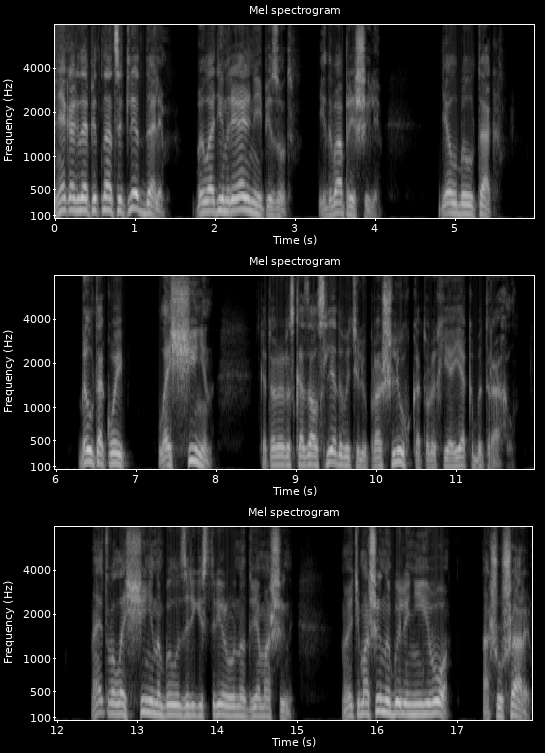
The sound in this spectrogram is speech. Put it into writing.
Мне когда 15 лет дали, был один реальный эпизод, и два пришили. Дело было так. Был такой Лощинин, который рассказал следователю про шлюх, которых я якобы трахал. На этого Лощинина было зарегистрировано две машины. Но эти машины были не его, а Шушары.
